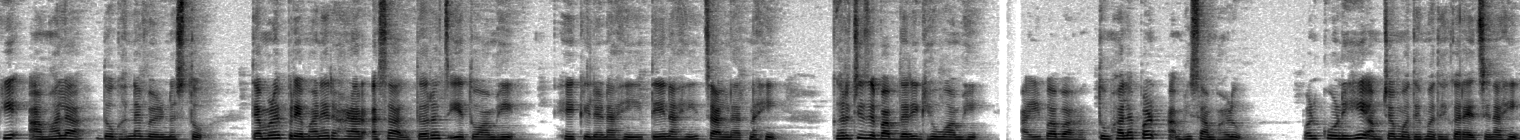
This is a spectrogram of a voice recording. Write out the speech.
की आम्हाला दोघांना वेळ नसतो. त्यामुळे प्रेमाने राहणार असाल तरच येतो आम्ही. हे केलं नाही ते नाही चालणार नाही. घरची जबाबदारी घेऊ आम्ही. आई बाबा तुम्हाला पण आम्ही सांभाळू. पण कोणीही आमच्या मध्ये मध्ये करायचे नाही.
